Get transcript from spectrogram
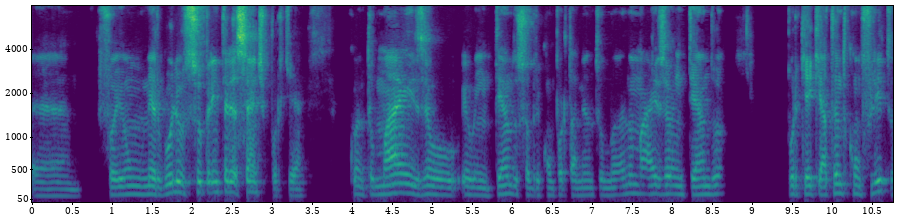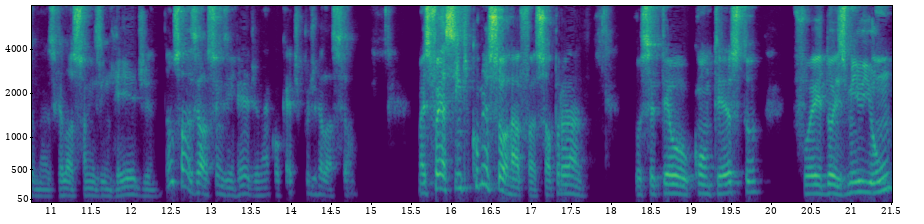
é, foi um mergulho super interessante, porque quanto mais eu, eu entendo sobre comportamento humano, mais eu entendo por que, que há tanto conflito nas relações em rede, não só nas relações em rede, né, qualquer tipo de relação. Mas foi assim que começou, Rafa, só para você ter o contexto, foi 2001,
